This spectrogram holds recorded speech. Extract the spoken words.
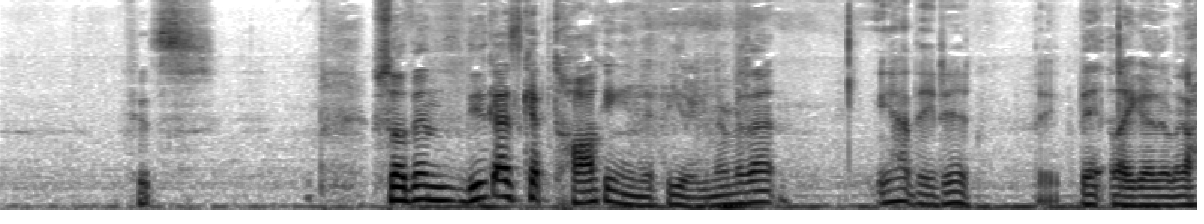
Cause So then these guys kept talking in the theater. You remember that? yeah, they did. They they like uh, they're like,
